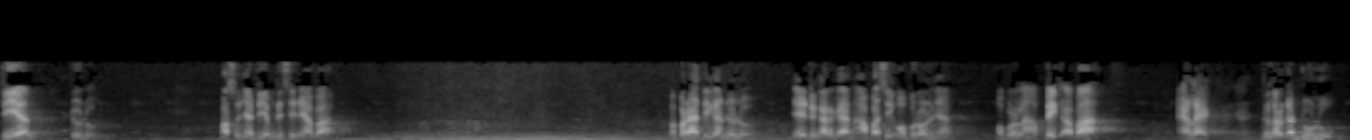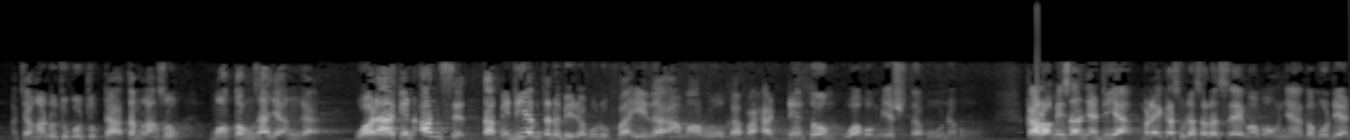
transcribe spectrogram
Diam dulu. Maksudnya diam di sini apa? Memperhatikan dulu. Jadi dengarkan, apa sih ngobrolnya? Ngobrolnya apik apa? Elek. Dengarkan dulu. Jangan ujuk-ujuk datang langsung motong saja, enggak. Walakin ansit, tapi diam terlebih dahulu. Fa idza amaruka fahaddithum wa hum yashtahunahu. Kalau misalnya dia mereka sudah selesai ngomongnya, kemudian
